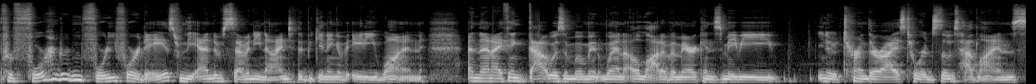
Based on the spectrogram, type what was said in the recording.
for 444 days from the end of 79 to the beginning of 81. And then I think that was a moment when a lot of Americans maybe you know turned their eyes towards those headlines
